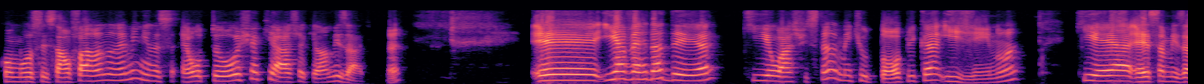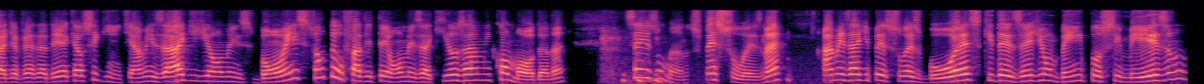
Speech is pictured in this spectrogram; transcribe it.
como vocês estavam falando, né, meninas, é o trouxa que acha que é uma amizade, né? É, e a verdadeira, que eu acho extremamente utópica e ingênua, que é essa amizade verdadeira, que é o seguinte, a amizade de homens bons, só pelo fato de ter homens aqui, eu já me incomoda, né? Seres humanos, pessoas, né? Amizade de pessoas boas que desejam bem por si mesmo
